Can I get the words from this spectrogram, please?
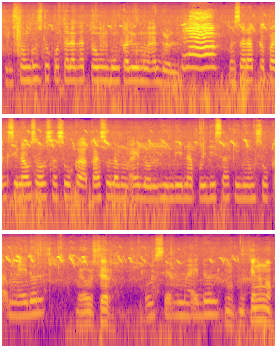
Gustong gusto ko talaga tong bungkaliw mga idol. Masarap kapag sinawsaw sa suka, kaso lang mga idol, hindi na pwede sa akin yung suka mga idol. May ulcer. Ulcer mga idol. Hmm, bikin no.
